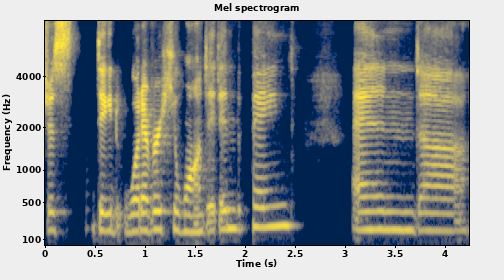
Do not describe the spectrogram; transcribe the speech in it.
just did whatever he wanted in the paint, and uh,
